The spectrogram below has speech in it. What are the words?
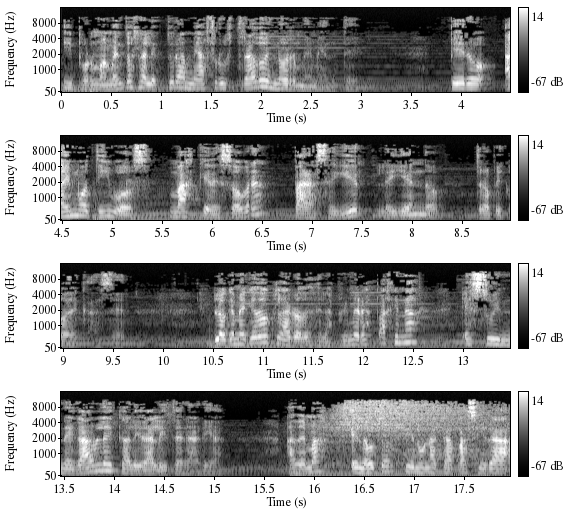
y, por momentos la lectura me ha frustrado enormemente. Pero hay motivos más que de sobra para seguir leyendo Trópico de Cáncer. Lo que me quedó claro desde las primeras páginas es su innegable calidad literaria. Además, el autor tiene una capacidad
